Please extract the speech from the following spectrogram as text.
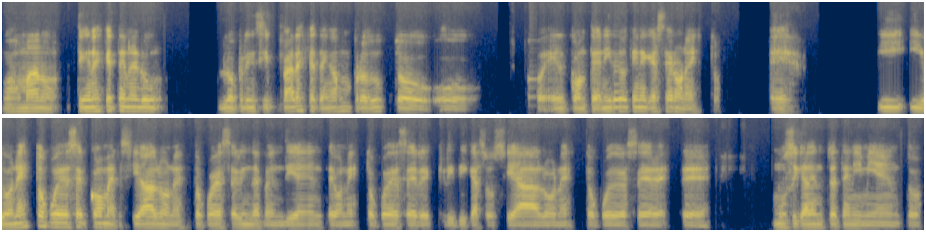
Pues, mano, tienes que tener un, lo principal es que tengas un producto o, el contenido tiene que ser honesto. Eh, y, honesto puede ser comercial, honesto puede ser independiente, honesto puede ser crítica social, honesto puede ser este, música de entretenimiento,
